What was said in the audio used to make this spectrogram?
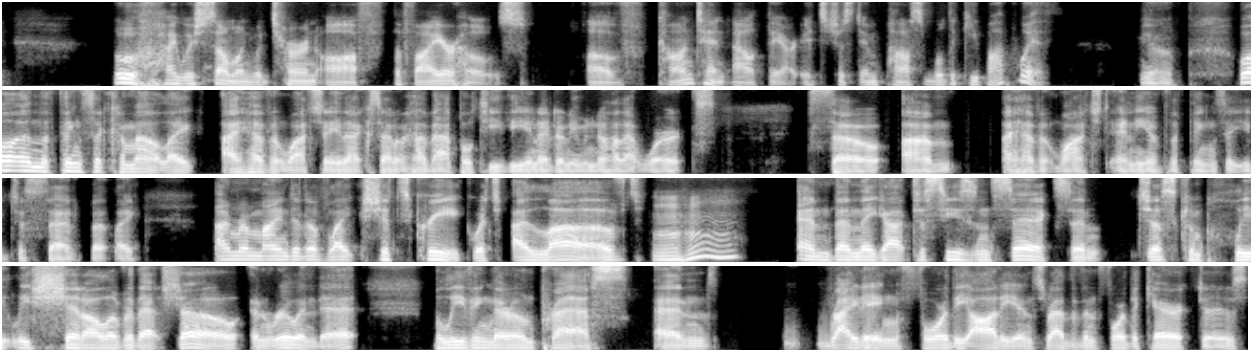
ooh, I wish someone would turn off the fire hose of content out there. It's just impossible to keep up with. Yeah. Well, and the things that come out, like I haven't watched any of that because I don't have Apple TV and I don't even know how that works. So um I haven't watched any of the things that you just said, but like I'm reminded of like Schitt's Creek, which I loved. Mm-hmm. And then they got to season six and just completely shit all over that show and ruined it, believing their own press and writing for the audience rather than for the characters.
